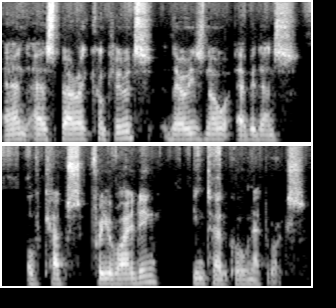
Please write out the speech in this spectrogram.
And as BEREC concludes, there is no evidence of CAP's free riding in telco networks.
